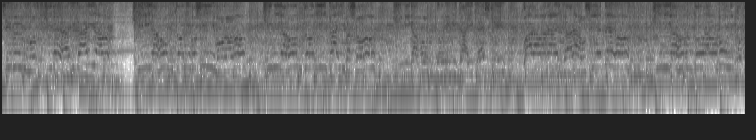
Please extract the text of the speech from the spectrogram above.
自分も好きでありたいよ。君が本当に欲しいもの。君が本当にいたい場所。が本当に見たい景色笑わないから教えてよ。君が本当は思うこと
